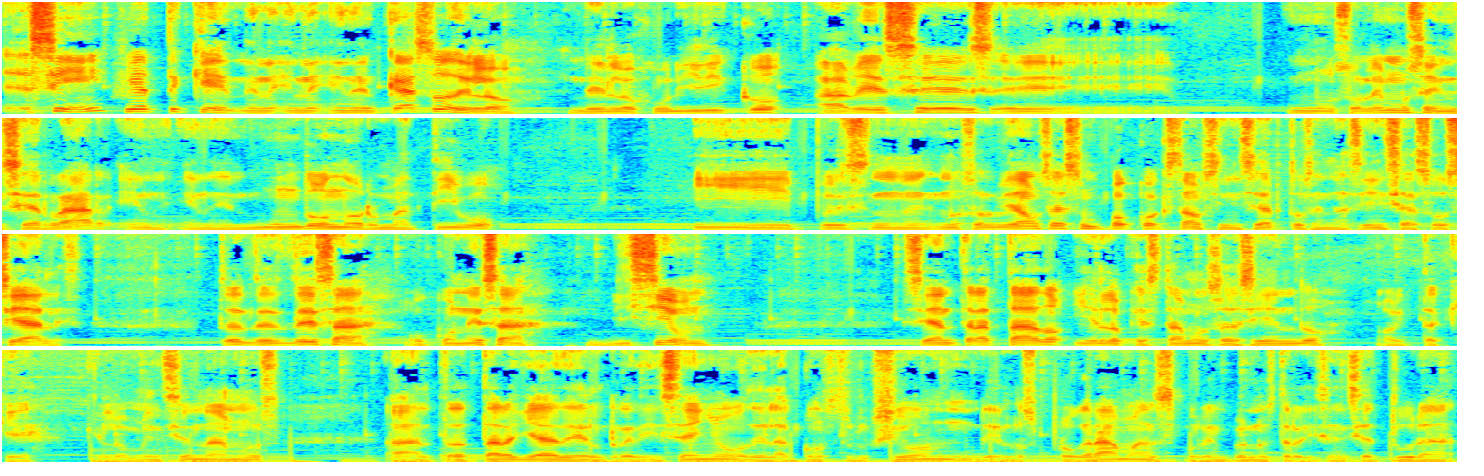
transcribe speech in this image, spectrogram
Eh, sí, fíjate que en, el caso de lo, de lo jurídico, a veces eh, nos solemos encerrar en, el mundo normativo y pues nos olvidamos es un poco que estamos insertos en las ciencias sociales. Entonces desde esa o con esa visión se han tratado y es lo que estamos haciendo ahorita que, lo mencionamos al tratar ya del rediseño o de la construcción de los programas, por ejemplo nuestra licenciatura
